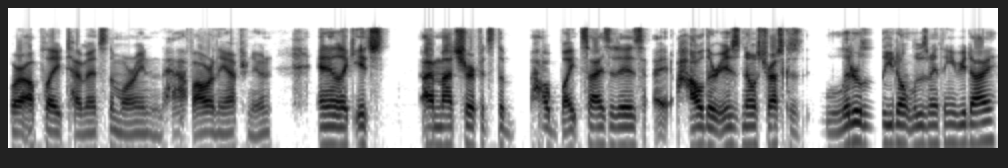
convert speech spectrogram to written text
or i'll play 10 minutes in the morning and half hour in the afternoon and like it's i'm not sure if it's the how bite size it is I, how there is no stress because literally you don't lose anything if you die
